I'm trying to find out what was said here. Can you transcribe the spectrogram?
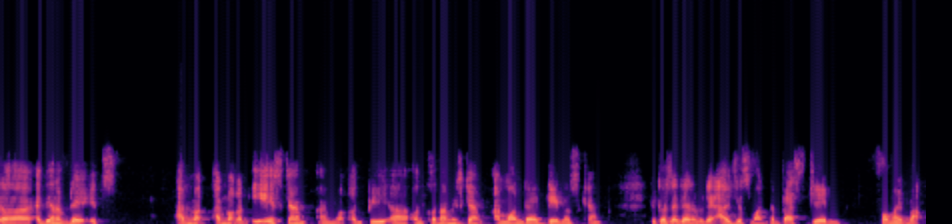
uh, at the end of the day, it's I'm not I'm not on EA's camp. I'm not on P uh, on Konami's camp. I'm on the gamers camp because at the end of the day, I just want the best game for my buck,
